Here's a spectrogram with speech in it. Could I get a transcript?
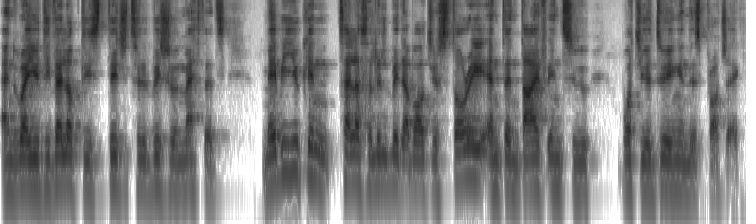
and where you develop these digital visual methods? Maybe you can tell us a little bit about your story and then dive into what you're doing in this project.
